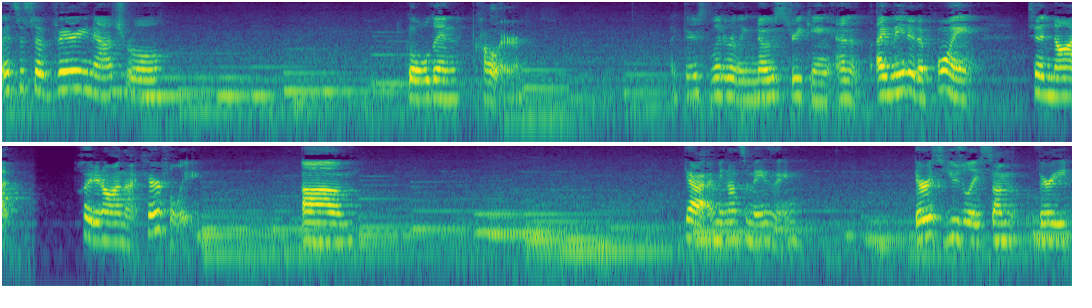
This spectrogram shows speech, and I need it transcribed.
it's just a very natural golden color. Like there's literally no streaking. And I made it a point to not put it on that carefully. Um, yeah, I mean, that's amazing. There's usually some very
